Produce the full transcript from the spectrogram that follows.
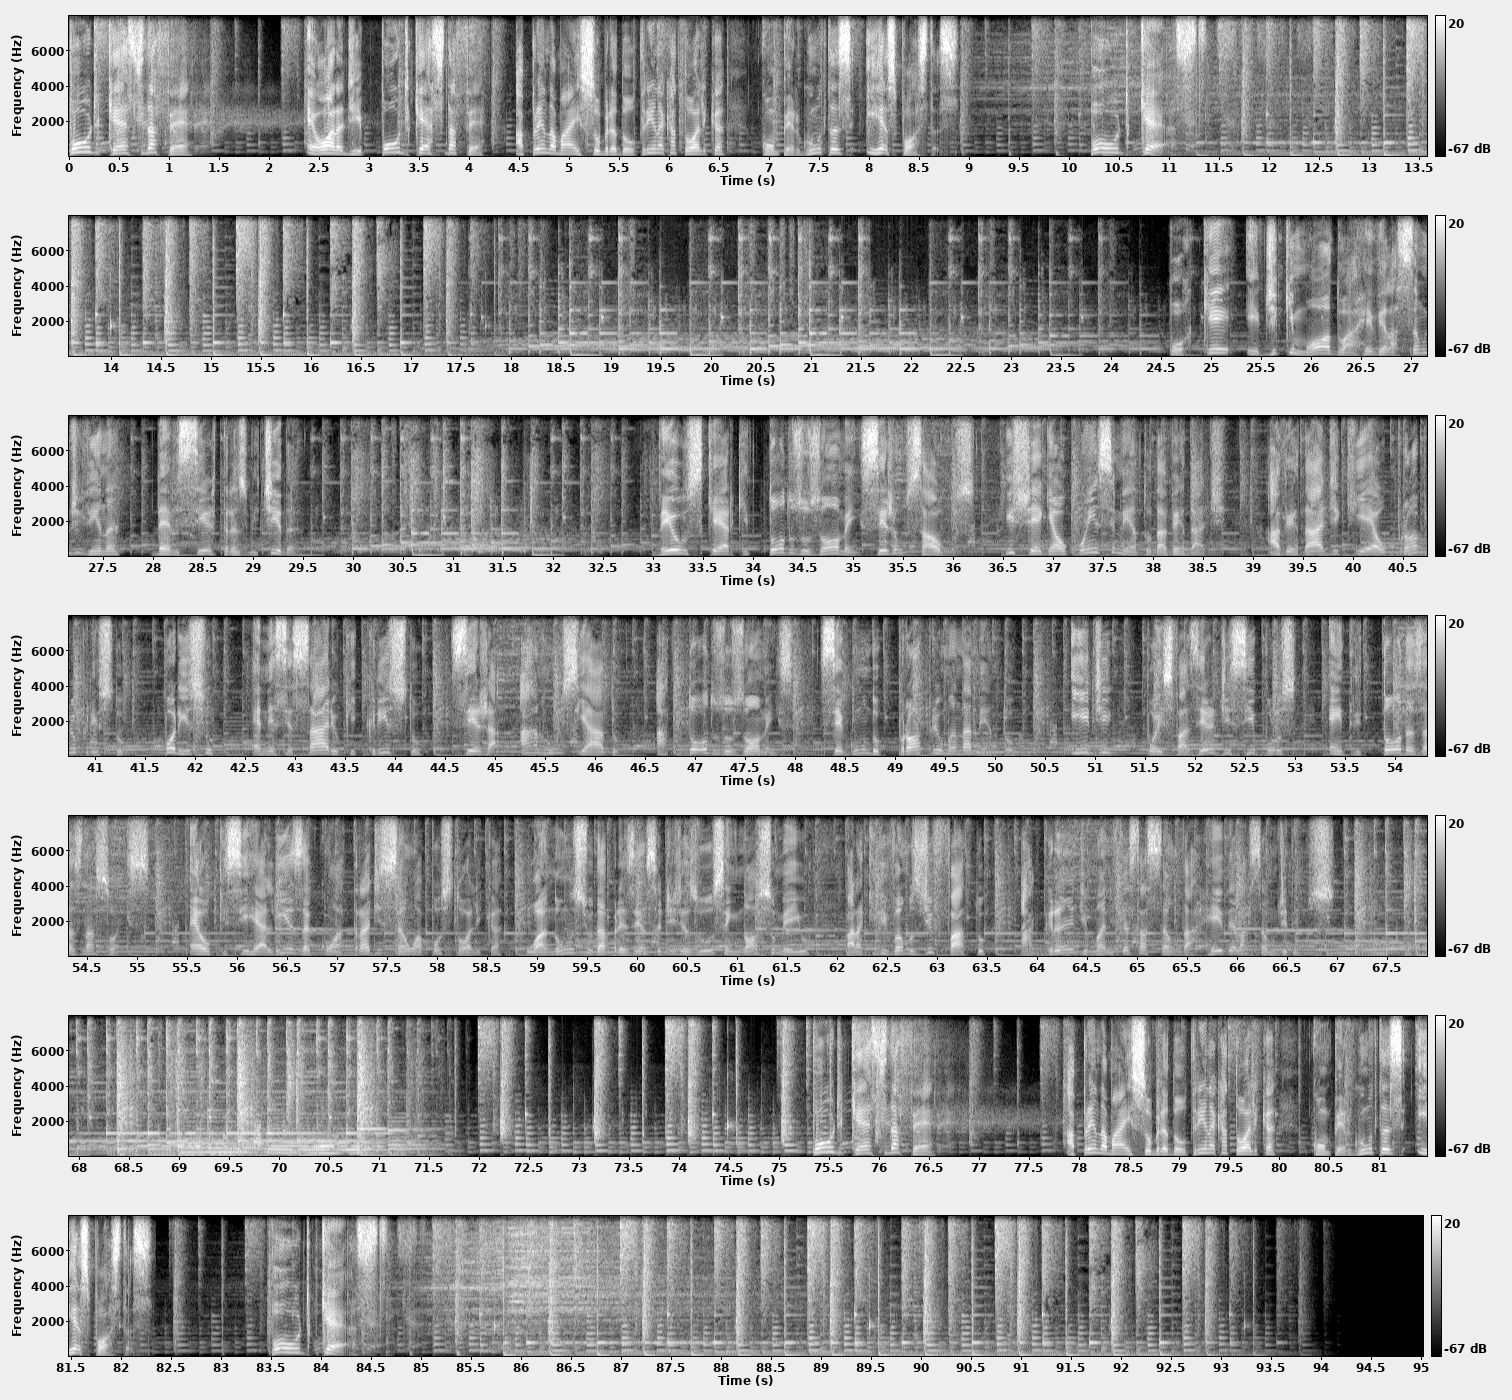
Podcast da Fé. É hora de Podcast da Fé. Aprenda mais sobre a doutrina católica com perguntas e respostas. Podcast. Por que e de que modo a revelação divina deve ser transmitida? Deus quer que todos os homens sejam salvos e cheguem ao conhecimento da verdade, a verdade que é o próprio Cristo. Por isso, é necessário que Cristo seja anunciado a todos os homens, segundo o próprio mandamento. Ide, pois, fazer discípulos entre todas as nações. É o que se realiza com a tradição apostólica, o anúncio da presença de Jesus em nosso meio, para que vivamos de fato a grande manifestação da revelação de Deus. Podcast da Fé. Aprenda mais sobre a doutrina católica com perguntas e respostas. Podcast.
